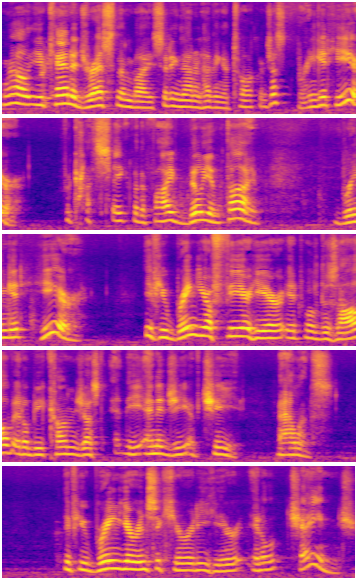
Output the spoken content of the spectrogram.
Well, you can't address them by sitting down and having a talk. Just bring it here. For God's sake, for the five billionth time, bring it here. If you bring your fear here, it will dissolve. It'll become just the energy of chi, balance. If you bring your insecurity here, it'll change.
